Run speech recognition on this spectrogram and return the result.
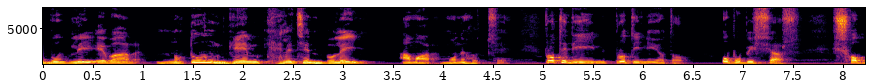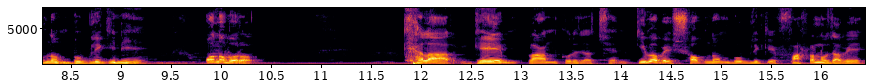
বুবলি এবার নতুন গেম খেলেছেন বলেই আমার মনে হচ্ছে। প্রতিদিন প্রতিনিয়ত অপবিশ্বাস শবনম বুবলিকে নিয়ে অনবরত খেলার গেম প্ল্যান করে যাচ্ছেন। কীভাবে শবনম বুবলিকে ফাঁসানো যাবে?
